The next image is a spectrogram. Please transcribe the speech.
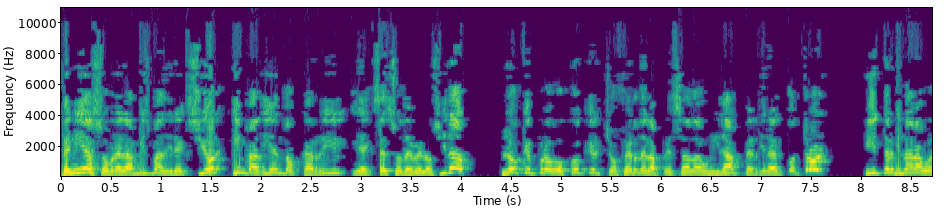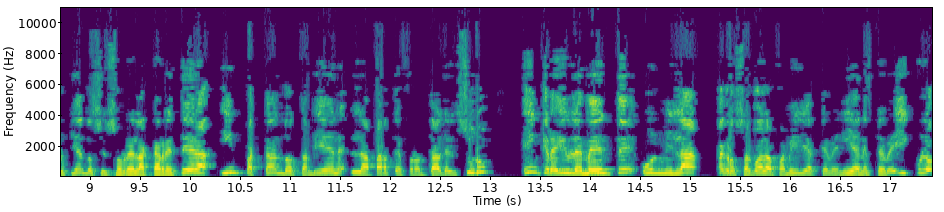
venía sobre la misma dirección, invadiendo carril y exceso de velocidad, lo que provocó que el chofer de la pesada unidad perdiera el control y terminara volteándose sobre la carretera, impactando también la parte frontal del Suru. Increíblemente, un milagro salvó a la familia que venía en este vehículo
